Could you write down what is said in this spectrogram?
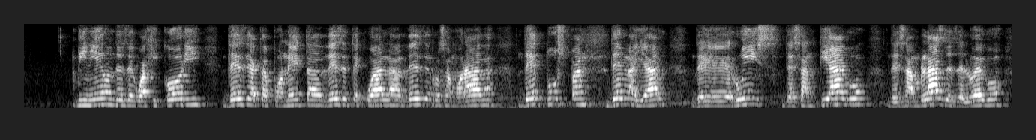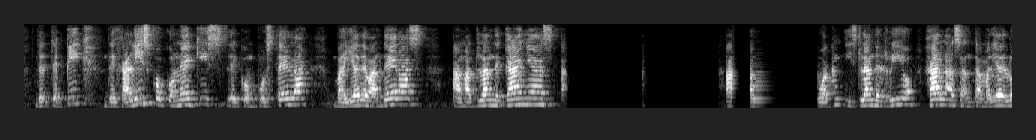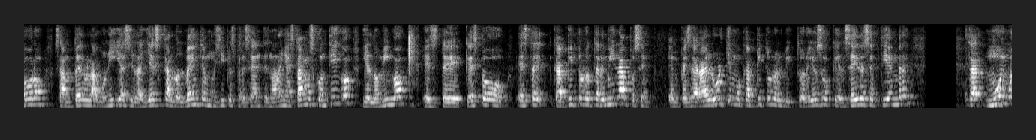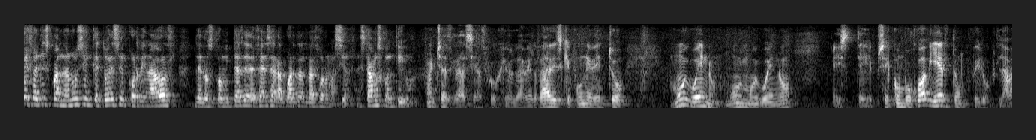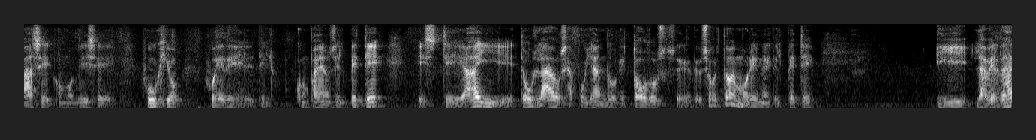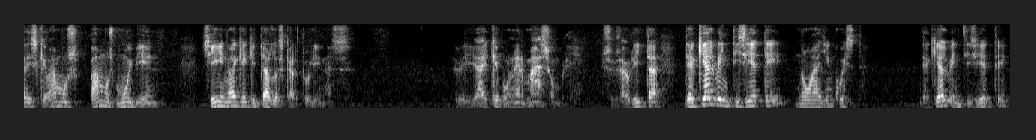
vinieron desde Guajicori, desde Acaponeta, desde Tecuala, desde Rosa Morada, de Tuspan, de Nayar, de Ruiz, de Santiago, de San Blas, desde luego, de Tepic, de Jalisco con X, de Compostela, Bahía de Banderas, Amatlán de Cañas, Islán del Río, Jala, Santa María del Oro, San Pedro Lagunillas y La Yesca, los 20 municipios presentes. Noroña, estamos contigo y el domingo, este, que esto, este capítulo termina, pues em, empezará el último capítulo, el victorioso, que el 6 de septiembre. Estar muy, muy feliz cuando anuncien que tú eres el coordinador de los comités de defensa de la Cuarta Transformación. Estamos contigo. Muchas gracias, Fugio. La verdad es que fue un evento muy bueno, muy, muy bueno. Este, se convocó abierto, pero la base, como dice Fugio, fue de, los compañeros del PT. Este, hay de todos lados apoyando de todos, eh, sobre todo de Morena y del PT. Y la verdad es que vamos, vamos muy bien. Sí, no hay que quitar las cartulinas. Hay que poner más, hombre. ahorita, de aquí al 27 no hay encuesta. De aquí al 27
